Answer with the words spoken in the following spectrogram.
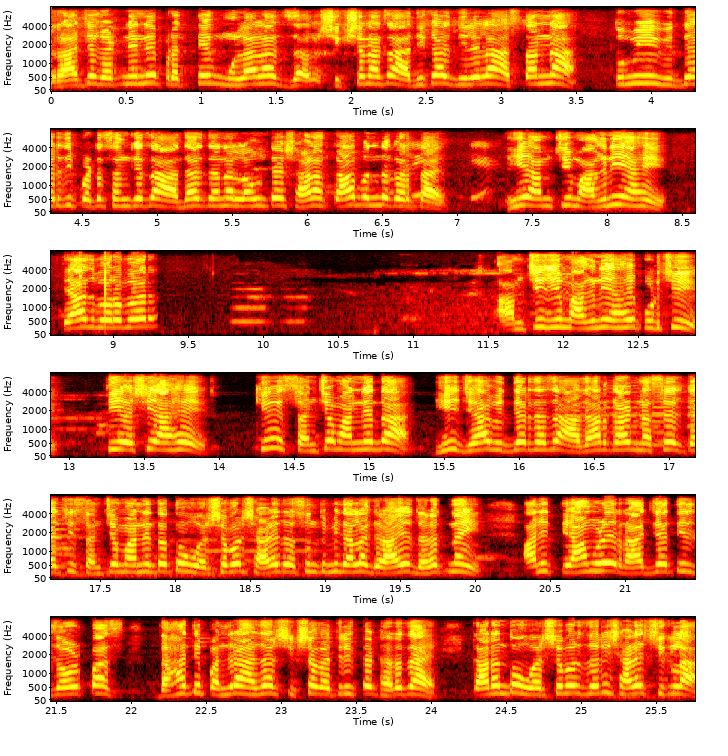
राज्यघटनेने प्रत्येक मुलाला ज शिक्षणाचा अधिकार दिलेला असताना तुम्ही विद्यार्थी पटसंख्येचा आधार त्यांना लावून त्या शाळा का बंद करतायत ही आमची मागणी आहे. त्याचबरोबर आमची जी मागणी आहे पुढची ती अशी आहे की संच मान्यता ही ज्या विद्यार्थ्याचं आधार कार्ड नसेल त्याची संच मान्यता तो वर्षभर शाळेत असून तुम्ही त्याला ग्राह्य धरत नाही. आणि त्यामुळे राज्यातील जवळपास दहा ते पंधरा हजार शिक्षक अतिरिक्त ठरत आहे. कारण तो वर्षभर जरी शाळेत शिकला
